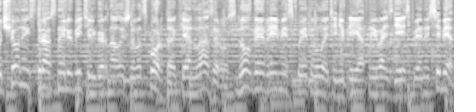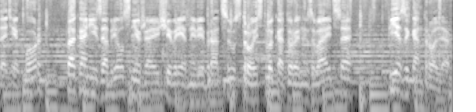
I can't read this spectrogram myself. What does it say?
Ученый и страстный любитель горнолыжного спорта Кен Лазарус долгое время испытывал эти неприятные воздействия на себе до тех пор, пока не изобрел снижающее вредные вибрации устройство, которое называется пьезоконтроллер.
